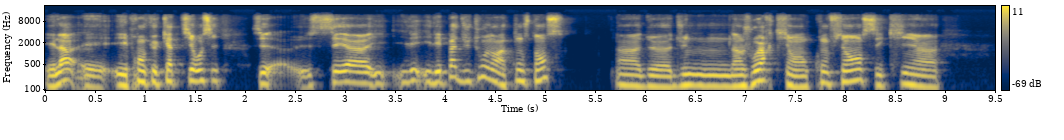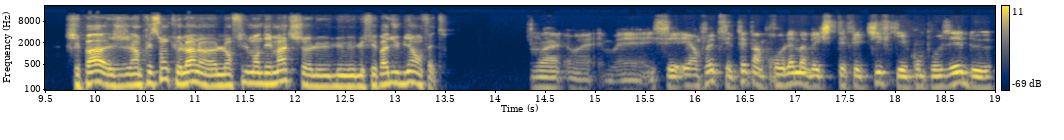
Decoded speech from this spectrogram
Et là, et, il prend que 4 tirs aussi. C'est, il n'est pas du tout dans la constance d'un joueur qui est en confiance et qui, je sais pas, j'ai l'impression que là, l'enfilement des matchs lui, lui, fait pas du bien en fait. Ouais, ouais. et en fait, c'est peut-être un problème avec cet effectif qui est composé de.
